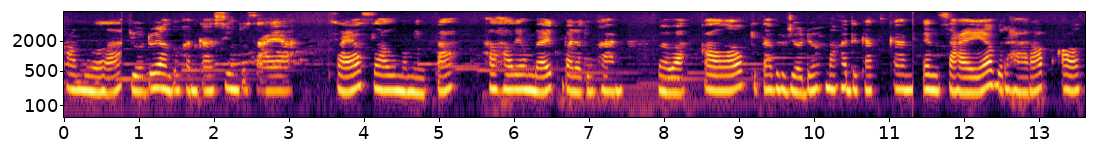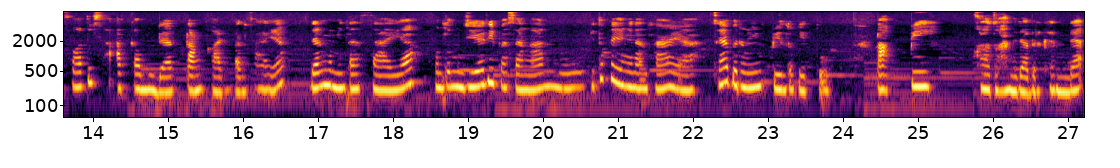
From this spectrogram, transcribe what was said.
kamulah jodoh yang Tuhan kasih untuk saya. Saya selalu meminta hal-hal yang baik kepada Tuhan, bahwa kalau kita berjodoh maka dekatkan. Dan saya berharap kalau suatu saat kamu datang ke hadapan saya dan meminta saya untuk menjadi pasanganmu, itu keinginan saya. Saya bermimpi untuk itu. Tapi kalau Tuhan tidak berkehendak,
